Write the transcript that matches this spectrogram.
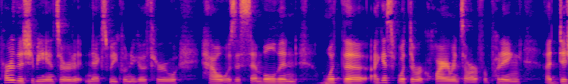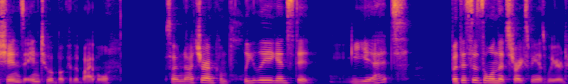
part of this should be answered next week when we go through how it was assembled and what the I guess what the requirements are for putting additions into a book of the Bible. So I'm not sure I'm completely against it yet, but this is the one that strikes me as weird.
